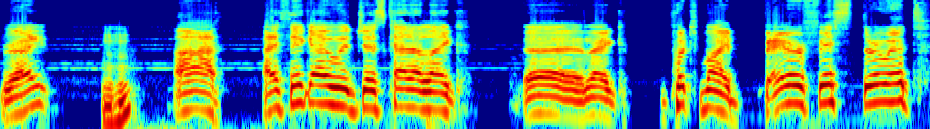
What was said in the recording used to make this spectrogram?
right? Mm-hmm. Ah, I think I would just kind of like, uh, like put my bare fist through it.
